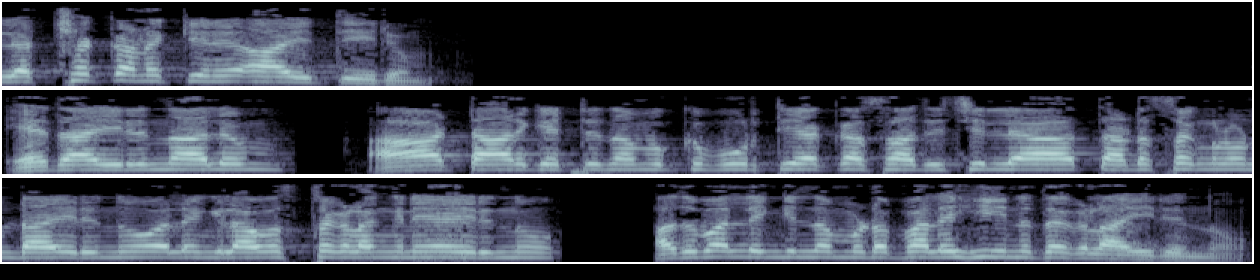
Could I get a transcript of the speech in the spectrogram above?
ലക്ഷക്കണക്കിന് ആയിത്തീരും. ഏതായിരുന്നാലും ആ ടാർഗറ്റ് നമുക്ക് പൂർത്തിയാക്കാൻ സാധിച്ചില്ല. തടസ്സങ്ങളുണ്ടായിരുന്നു അല്ലെങ്കിൽ അവസ്ഥകൾ അങ്ങനെയായിരുന്നു. അതുമല്ലെങ്കിൽ നമ്മുടെ ബലഹീനതകളായിരുന്നു.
